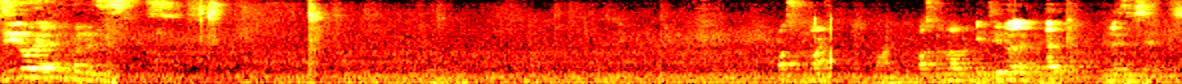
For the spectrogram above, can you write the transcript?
zero electrical resistance first point first property zero electrical resistance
